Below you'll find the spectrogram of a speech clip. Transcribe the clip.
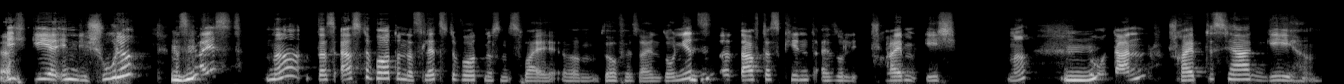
Ja. Ich gehe in die Schule. Das mhm. heißt, ne, das erste Wort und das letzte Wort müssen zwei ähm, Würfel sein. So, und jetzt mhm. äh, darf das Kind also schreiben, ich. Ne? Mhm. So, dann schreibt es ja gehe.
